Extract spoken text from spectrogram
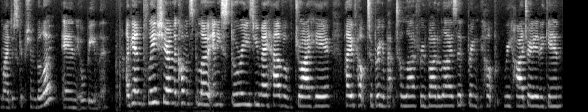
my description below and it will be in there. Again, please share in the comments below any stories you may have of dry hair, how you've helped to bring it back to life, revitalize it, bring help rehydrate it again,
